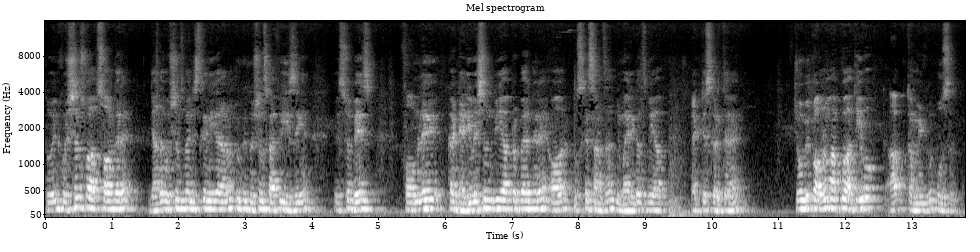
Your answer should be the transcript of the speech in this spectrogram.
तो इन क्वेश्चंस को आप सॉल्व करें। ज़्यादा क्वेश्चंस मैं इसलिए नहीं करा रहा हूँ क्योंकि क्वेश्चंस काफ़ी इजी हैं। इस पे बेस्ड फॉर्मुले का डेरिवेशन भी आप प्रिपेयर करें और उसके साथ साथ न्यूमेरिकल्स भी आप प्रैक्टिस करते हैं जो भी प्रॉब्लम आपको आती है वो आप कमेंट में पूछ सकते हैं।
